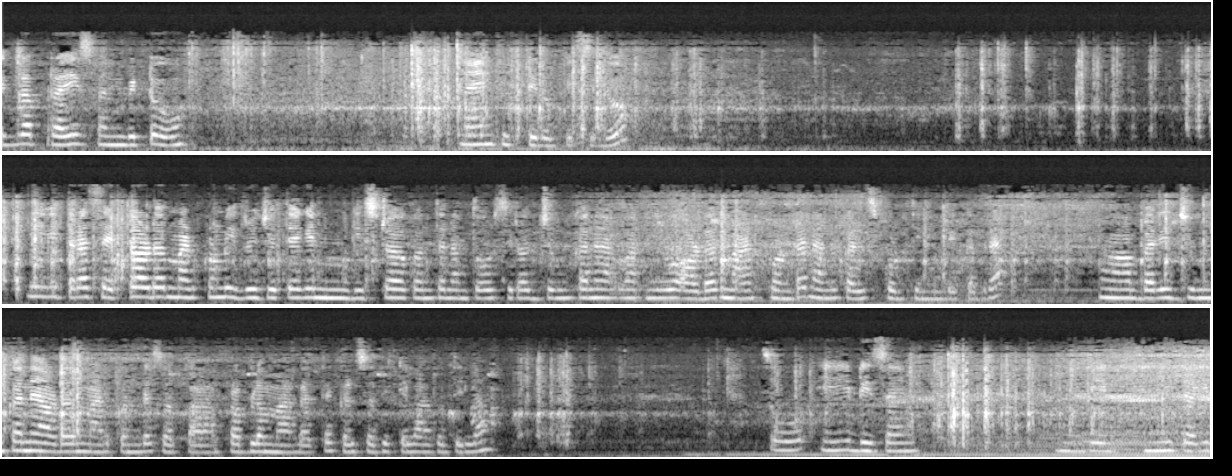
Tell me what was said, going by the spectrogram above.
ಇದರ ಪ್ರೈಸ್ ಬಂದುಬಿಟ್ಟು ನೈನ್ ಫಿಫ್ಟಿ ರುಪೀಸ್ ಇದು. ನೀವು ಈ ಥರ ಸೆಟ್ ಆರ್ಡರ್ ಮಾಡಿಕೊಂಡು ಇದ್ರ ಜೊತೆಗೆ ನಿಮ್ಗೆ ಇಷ್ಟ ಆಗೋಂತ ನಾನು ತೋರಿಸಿರೋ ಜುಮ್ಕನ ನೀವು ಆರ್ಡರ್ ಮಾಡಿಕೊಂಡ್ರೆ ನಾನು ಕಳಿಸ್ಕೊಡ್ತೀನಿ ಬೇಕಾದರೆ. ಬರೀ ಜುಮ್ಕನೇ ಆರ್ಡರ್ ಮಾಡಿಕೊಂಡ್ರೆ ಸ್ವಲ್ಪ ಪ್ರಾಬ್ಲಮ್ ಆಗುತ್ತೆ, ಕಳಿಸೋದಕ್ಕೆಲ್ಲ ಆಗೋದಿಲ್ಲ. ಸೊ ಈ ಡಿಸೈನ್ ನಿಮಗೆ ನೀಟಾಗಿ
